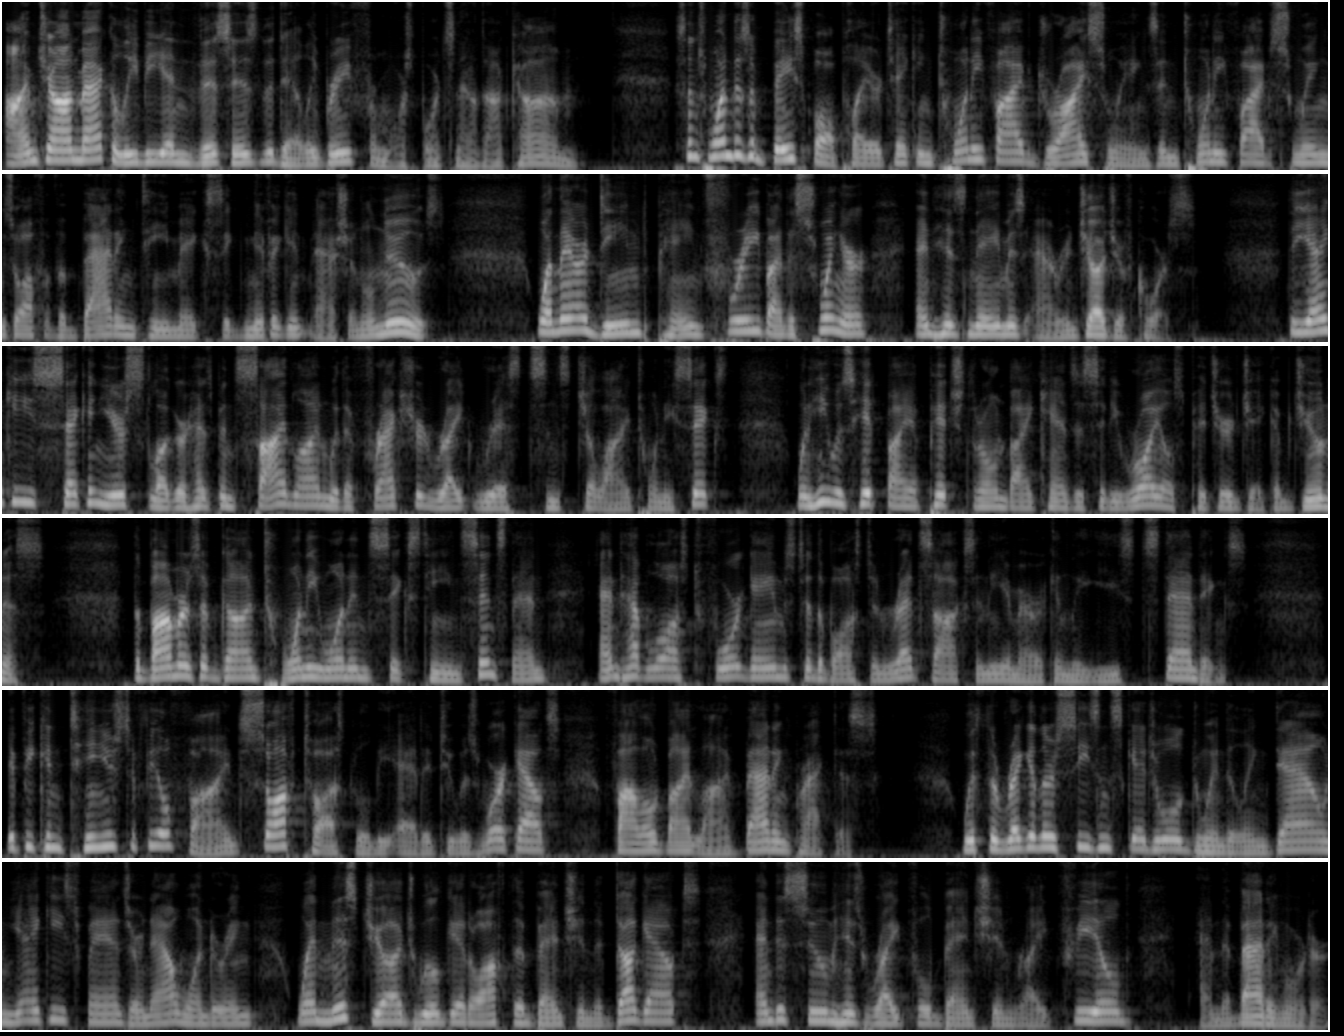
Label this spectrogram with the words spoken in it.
I'm John McAlevey, and this is the Daily Brief from moresportsnow.com. Since when does a baseball player taking 25 dry swings and 25 swings off of a batting team make significant national news? When they are deemed pain free by the swinger, and his name is Aaron Judge, of course. The Yankees' second year slugger has been sidelined with a fractured right wrist since July 26th when he was hit by a pitch thrown by Kansas City Royals pitcher Jacob Junis. The Bombers have gone 21 and 16 since then and have lost 4 games to the Boston Red Sox in the American League East standings. If he continues to feel fine, soft toss will be added to his workouts, followed by live batting practice. With the regular season schedule dwindling down, Yankees fans are now wondering when this judge will get off the bench in the dugout and assume his rightful bench in right field and the batting order.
